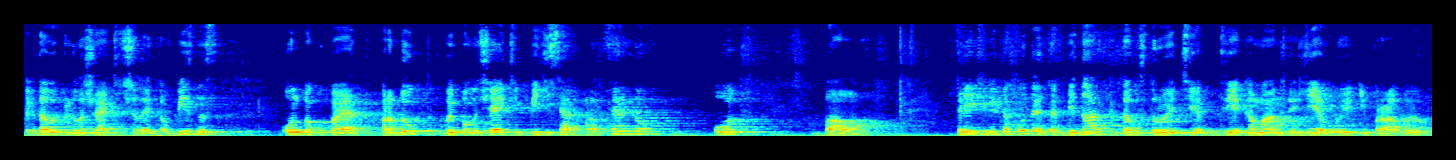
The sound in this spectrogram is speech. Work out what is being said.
Когда вы приглашаете человека в бизнес, он покупает продукт, вы получаете 50% от баллов. Третий вид дохода это бинар, когда вы строите две команды, левую и правую.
